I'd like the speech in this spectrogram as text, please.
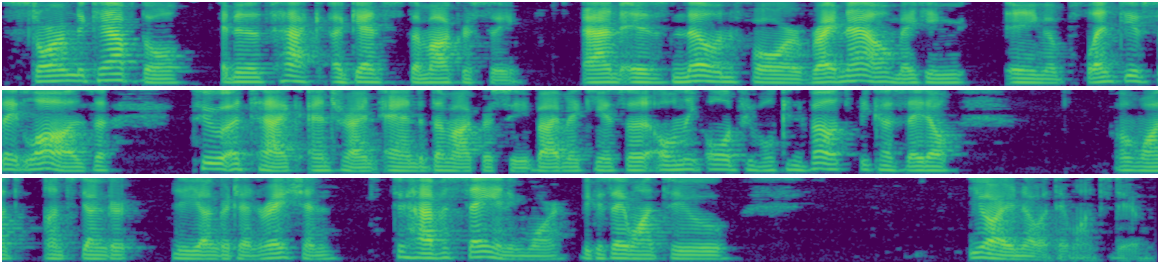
stormed the Capitol in an attack against democracy and is known for right now making plenty of state laws to attack and try and end democracy by making it so that only old people can vote because they don't want younger the younger generation to have a say anymore because they want to you already know what they want to do.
